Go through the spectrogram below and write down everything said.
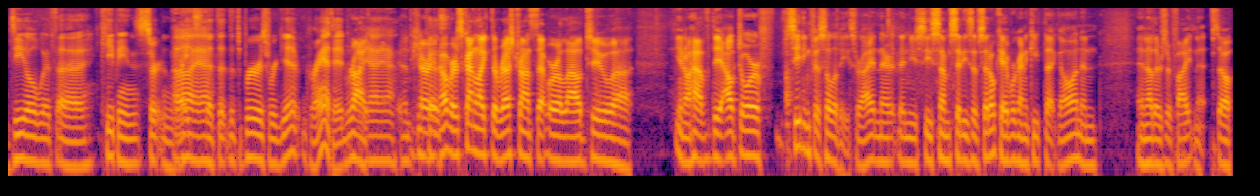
deal with uh, keeping certain Oh, rights yeah. that, the, that the brewers were give, granted. Right. Yeah, yeah. And carrying Because- over. It's kind of like the restaurants that were allowed to, uh, you know, have the outdoor f- seating facilities, right? And then you see some cities have said, okay, we're going to keep that going, and and others are fighting it. So, all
